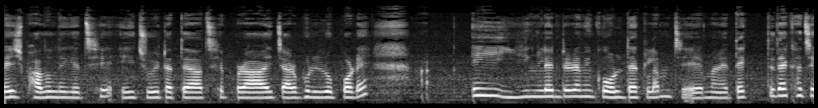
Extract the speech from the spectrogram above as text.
বেশ ভালো লেগেছে। এই চুড়িটাতে আছে প্রায় চার ভরির উপরে। এই ইংল্যান্ডের আমি গোল্ড দেখলাম যে মানে দেখতে দেখা যে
